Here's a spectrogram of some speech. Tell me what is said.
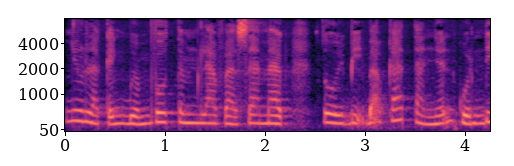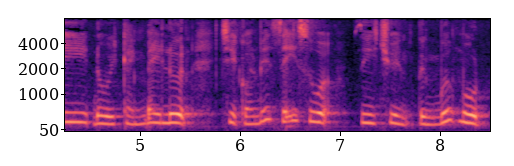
như là cánh bướm vô tâm lao vào sa mạc, rồi bị bão cát tàn nhẫn cuốn đi, đôi cánh bay lượn, chỉ còn biết dãy ruộng, di chuyển từng bước một.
